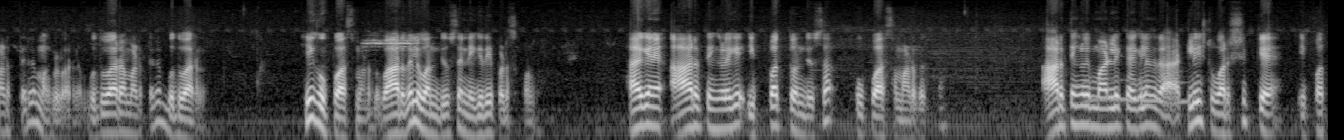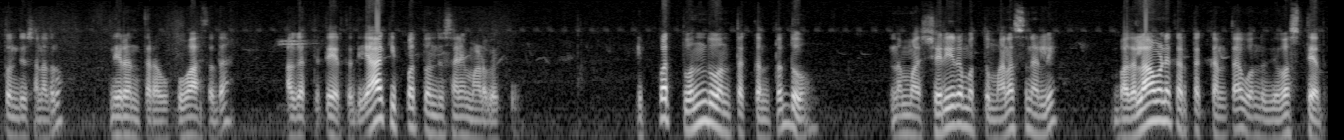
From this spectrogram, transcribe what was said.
ಮಾಡ್ತಾರೆ ಮಂಗಳವಾರನೇ, ಬುಧವಾರ ಮಾಡ್ತಾರೆ ಬುಧವಾರನೇ. ಹೀಗೆ ಉಪವಾಸ ಮಾಡೋದು. ವಾರದಲ್ಲಿ ಒಂದು ದಿವಸ ನಿಗದಿಪಡಿಸ್ಕೊಂಡು ಹಾಗೆಯೇ ಆರು ತಿಂಗಳಿಗೆ ಇಪ್ಪತ್ತೊಂದು ದಿವಸ ಉಪವಾಸ ಮಾಡಬೇಕು. ಆರು ತಿಂಗಳಿಗೆ ಮಾಡ್ಲಿಕ್ಕೆ ಆಗಿಲ್ಲ ಅಂದರೆ ಅಟ್ಲೀಸ್ಟ್ ವರ್ಷಕ್ಕೆ ಇಪ್ಪತ್ತೊಂದು ದಿವಸನಾದರೂ ನಿರಂತರ ಉಪವಾಸದ ಅಗತ್ಯತೆ ಇರ್ತದೆ. ಯಾಕೆ ಇಪ್ಪತ್ತೊಂದು ದಿವಸನೇ ಮಾಡಬೇಕು? ಇಪ್ಪತ್ತೊಂದು ಅಂತಕ್ಕಂಥದ್ದು ನಮ್ಮ ಶರೀರ ಮತ್ತು ಮನಸ್ಸಿನಲ್ಲಿ ಬದಲಾವಣೆ ತರ್ತಕ್ಕಂಥ ಒಂದು ವ್ಯವಸ್ಥೆ ಅದು.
